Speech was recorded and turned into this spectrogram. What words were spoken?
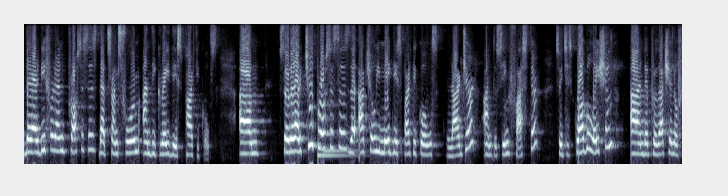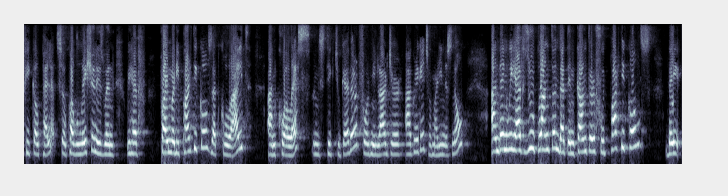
there are different processes that transform and degrade these particles. Um, so there are two processes that actually make these particles larger and to sink faster. So it is coagulation and the production of fecal pellets. So coagulation is when we have primary particles that collide and coalesce and stick together, forming larger aggregates or marine snow. And then we have zooplankton that encounter food particles. They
